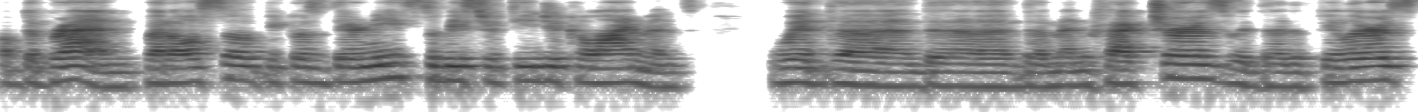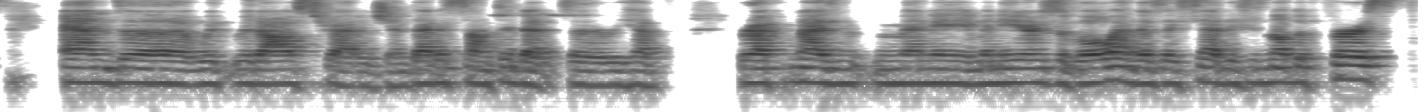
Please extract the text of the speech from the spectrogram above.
of the brand, but also because there needs to be strategic alignment with uh, the, the manufacturers, with the, the pillars, and uh, with, with our strategy. And that is something that uh, we have recognized many, many years ago. And as I said, this is not the first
